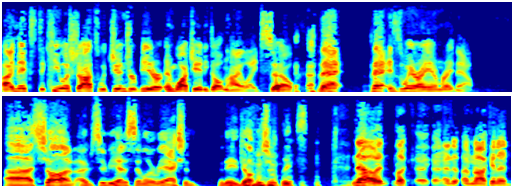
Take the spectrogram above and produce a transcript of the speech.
I mix tequila shots with ginger beer and watch Andy Dalton highlights. So that that is where I am right now. Uh, Sean, I assume you had a similar reaction when Andy Dalton was released. no, and look, I, am not going to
